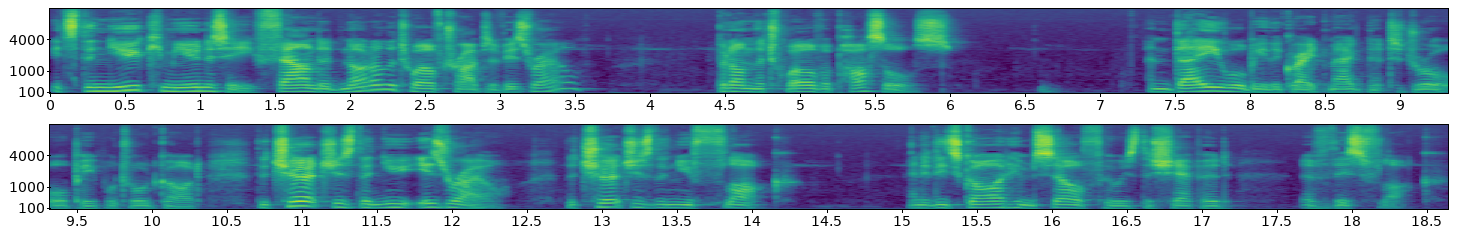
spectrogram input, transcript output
it's the new community founded not on the 12 tribes of Israel, but on the 12 apostles. And they will be the great magnet to draw all people toward God. The church is the new Israel, the church is the new flock, and it is God Himself who is the shepherd of this flock.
